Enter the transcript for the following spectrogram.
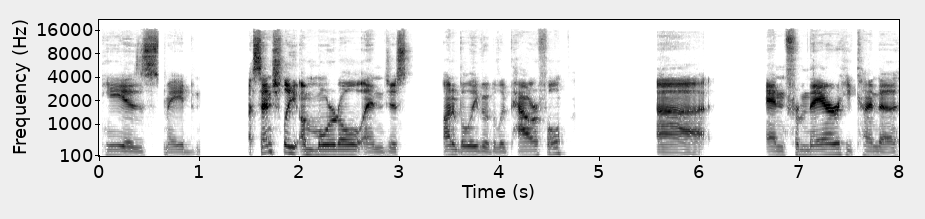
He is made essentially immortal and just unbelievably powerful. Uh, and from there, he kind of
